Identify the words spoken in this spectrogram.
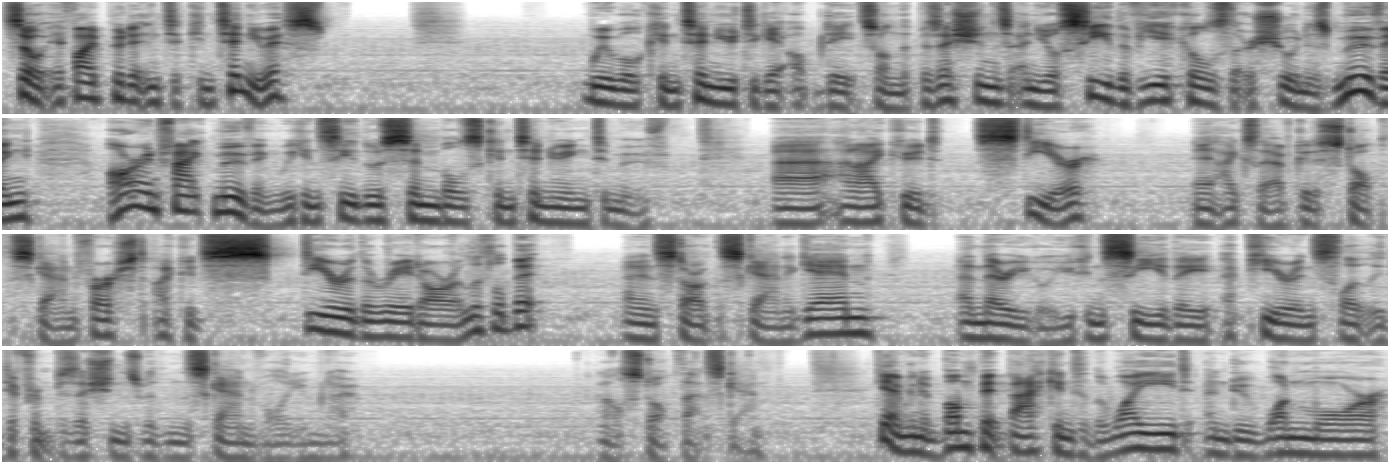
So if I put it into continuous, we will continue to get updates on the positions and you'll see the vehicles that are shown as moving are in fact moving. We can see those symbols continuing to move. Uh, and I could steer uh, actually, I've got to stop the scan first. I could steer the radar a little bit and then start the scan again. And there you go. You can see they appear in slightly different positions within the scan volume now. And I'll stop that scan. Okay, I'm going to bump it back into the wide and do one more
